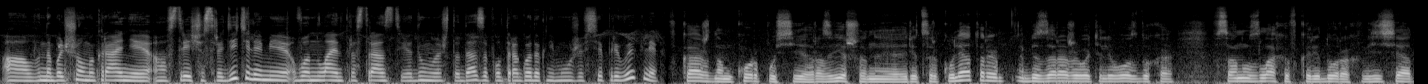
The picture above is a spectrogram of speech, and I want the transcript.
а, на большом экране а, встреча с родителями в онлайн-пространстве. Я думаю, что да, за полтора года к нему уже все привыкли. В каждом корпусе развешаны рециркуляторы, обеззараживатели воздуха. В санузлах и в коридорах висят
